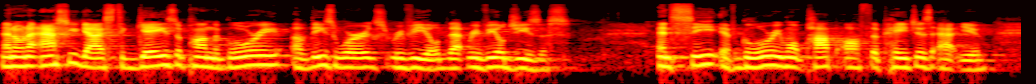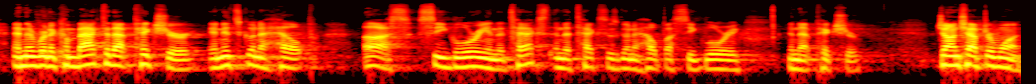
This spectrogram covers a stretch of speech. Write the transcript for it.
And I want to ask you guys to gaze upon the glory of these words revealed that reveal Jesus and see if glory won't pop off the pages at you. And then we're going to come back to that picture, and it's going to help us see glory in the text, and the text is going to help us see glory in that picture. John chapter 1.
